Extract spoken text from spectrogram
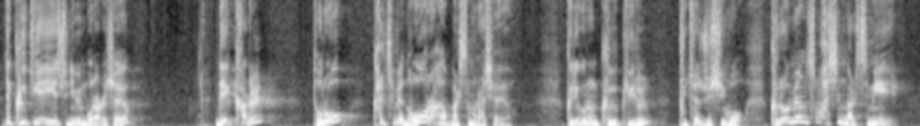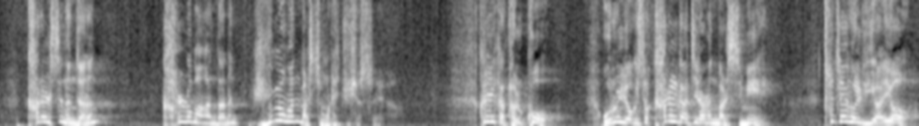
근데 그 뒤에 예수님이 뭐라 그러셔요? 내 칼을 도로 칼집에 넣어라 말씀을 하셔요. 그리고는 그 귀를 붙여주시고 그러면서 하신 말씀이 칼을 쓰는 자는 칼로 망한다는 유명한 말씀을 해주셨어요. 그러니까 결코 오늘 여기서 칼을 가지라는 말씀이 투쟁을 위하여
